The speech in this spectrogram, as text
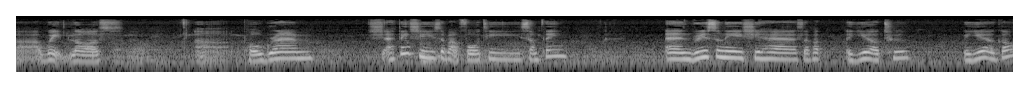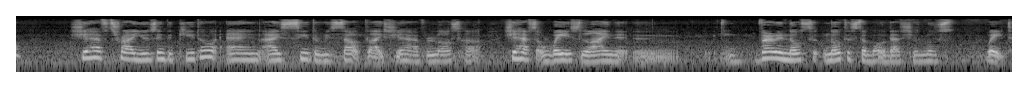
uh, weight loss uh, program. She, I think she's about 40 something and recently she has about a year or two a year ago she have tried using the keto and I see the result like she have lost her she has a waistline uh, very notice noticeable that she lose weight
